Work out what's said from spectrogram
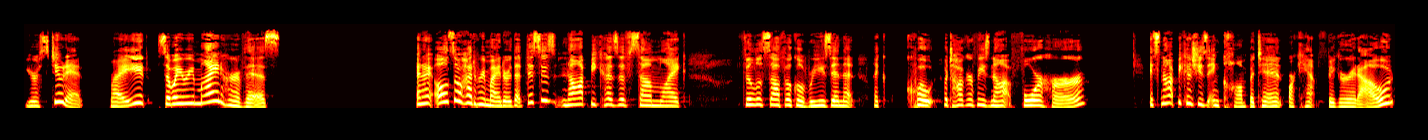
you're a student, right? So I remind her of this. And I also had to remind her that this is not because of some like philosophical reason that like quote photography is not for her. It's not because she's incompetent or can't figure it out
